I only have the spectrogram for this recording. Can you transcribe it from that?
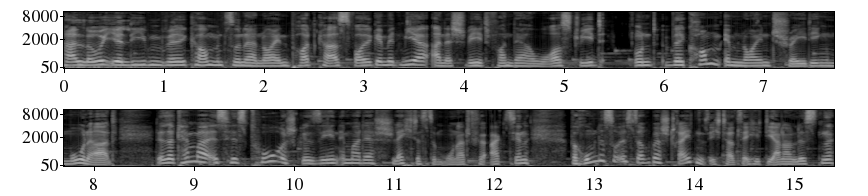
Hallo ihr Lieben, willkommen zu einer neuen Podcast-Folge mit mir, Anne Schwed von der Wall Street und willkommen im neuen Trading-Monat. Der September ist historisch gesehen immer der schlechteste Monat für Aktien. Warum das so ist, darüber streiten sich tatsächlich die Analysten,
